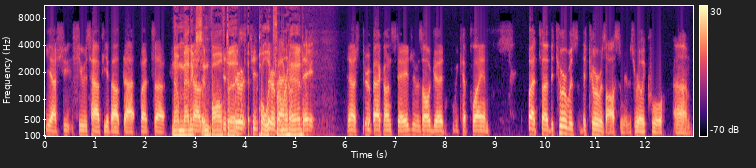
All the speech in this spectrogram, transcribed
yeah, she she was happy about that. But uh, no medics no, involved to it, pull it from her head. Stage. Yeah, she threw it back on stage. It was all good. We kept playing. But uh, the tour was the tour was awesome. It was really cool, um,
